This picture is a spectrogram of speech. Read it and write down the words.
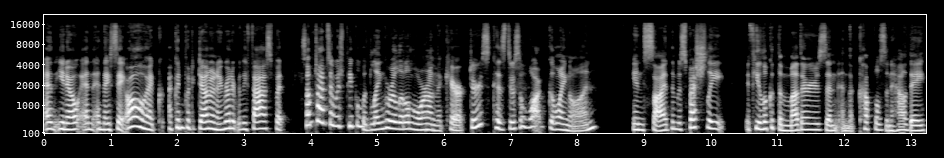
And you know, and and they say, "Oh, I, I couldn't put it down and I read it really fast." But Sometimes I wish people would linger a little more on the characters because there's a lot going on inside them, especially if you look at the mothers and, and the couples and how they,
